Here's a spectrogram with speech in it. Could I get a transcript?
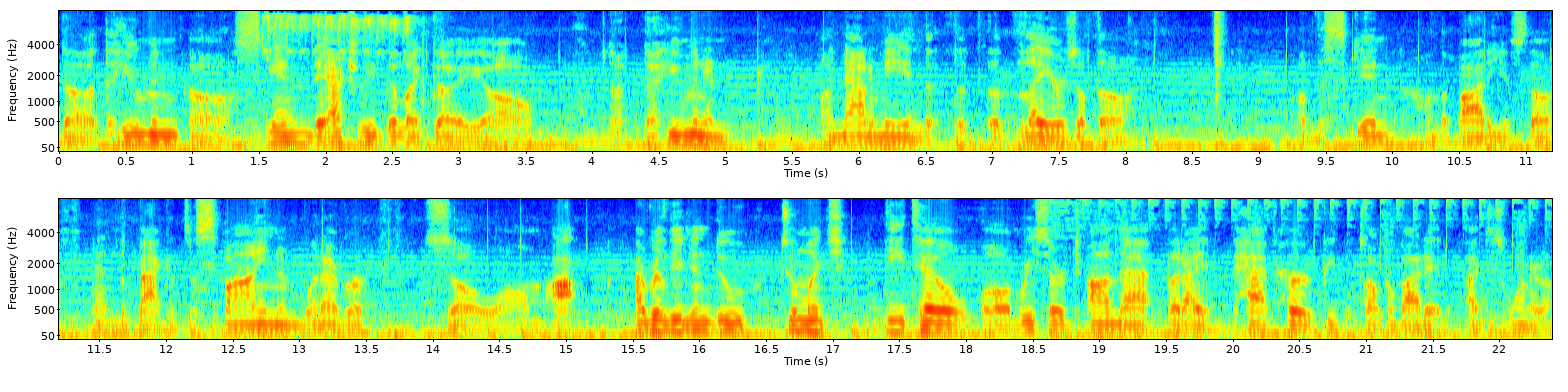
the the human uh, skin. They actually did like a uh, the, the, human anatomy and the, the, the layers of the of the skin on the body and stuff and the back of the spine and whatever so um, I, I really didn't do too much detail uh, research on that, but I have heard people talk about it. I just wanted to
